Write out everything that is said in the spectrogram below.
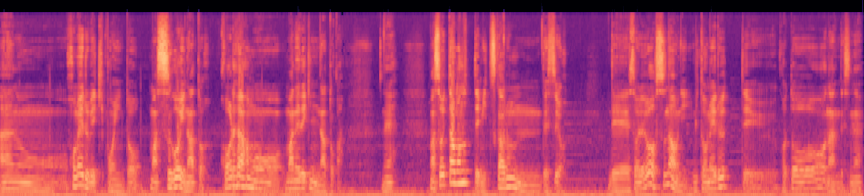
あのー褒めるべきポイント、まあ、すごいなと。これはもう、真似できんなとか、ね。まあ、そういったものって見つかるんですよ。で、それを素直に認めるっていうことなんですね。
